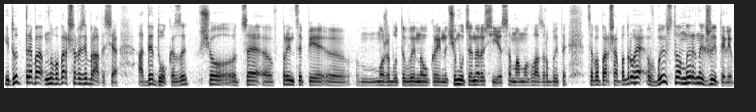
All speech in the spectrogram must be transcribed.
І тут треба, ну, по-перше, розібратися, а де докази, що це е, в принципі е, може бути винна Україна. Чому це не Росія сама могла зробити? Це по-перше. А по-друге, вбивство мирних жителів.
